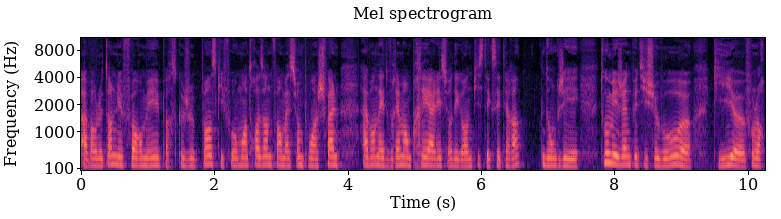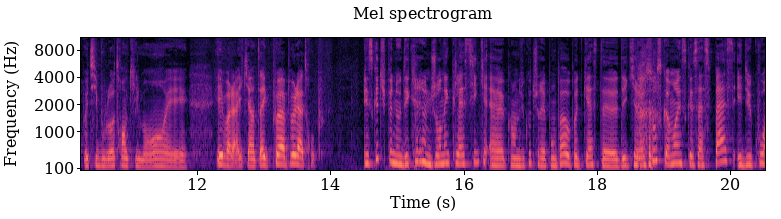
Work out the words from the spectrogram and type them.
avoir le temps de les former, parce que je pense qu'il faut au moins trois ans de formation pour un cheval avant d'être vraiment prêt à aller sur des grandes pistes, etc. Donc j'ai tous mes jeunes petits chevaux qui font leur petit boulot tranquillement et, et voilà, et qui intègrent peu à peu la troupe. Est-ce que tu peux nous décrire une journée classique euh, quand du coup tu réponds pas au podcast euh, Ressources? Comment est-ce que ça se passe? Et du coup,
